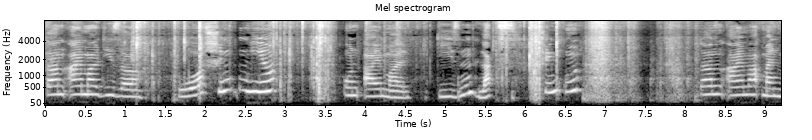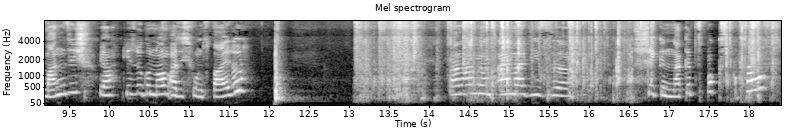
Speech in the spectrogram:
Dann einmal dieser Rohrschinken hier und einmal diesen Lachsschinken. Dann einmal hat mein Mann sich ja, diese genommen, also ist für uns beide. Dann haben wir uns einmal diese schicken Nuggets Box gekauft.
